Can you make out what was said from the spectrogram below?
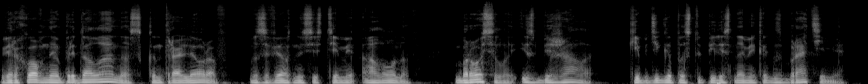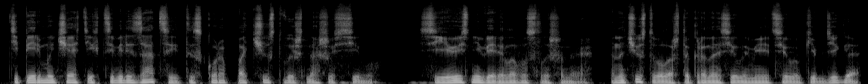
Верховная предала нас, контролеров, в звездной системе Алонов. Бросила и сбежала. Кипдига поступили с нами как с братьями. Теперь мы часть их цивилизации, ты скоро почувствуешь нашу силу». Сьюис не верила в услышанное. Она чувствовала, что Кроносил имеет силу Кипдига,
